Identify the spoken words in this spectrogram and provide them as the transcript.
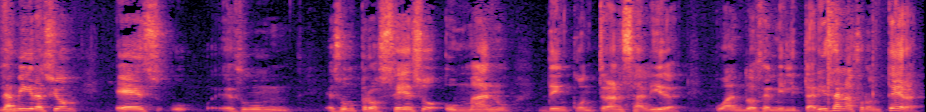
La migración es, un, es un proceso humano de encontrar salida. Cuando se militariza la frontera,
